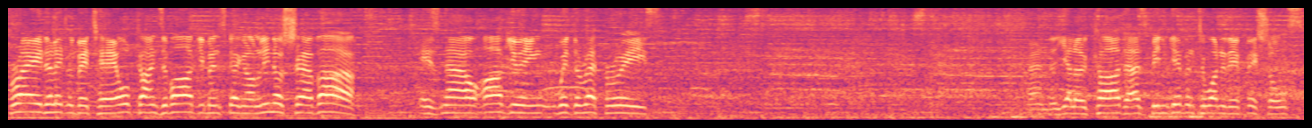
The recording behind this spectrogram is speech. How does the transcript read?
frayed a little bit here. All kinds of arguments going on. Lino Cervar is now arguing with the referees. Yellow card has been given to one of the officials.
